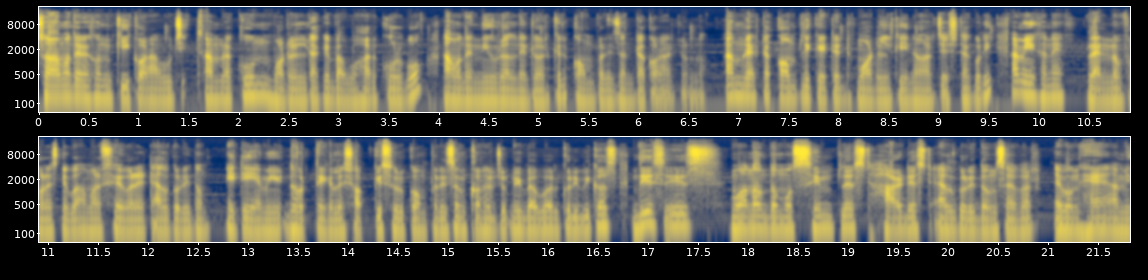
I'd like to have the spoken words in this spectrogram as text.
সো আমাদের এখন কি করা উচিত? আমরা কোন মডেলটাকে ব্যবহার করব আমাদের নিউরাল নেটওয়ার্কের কম্পারিজনটা করার জন্য? আমরা একটা কমপ্লিকেটেড মডেলকেই নেওয়ার চেষ্টা করি। আমি এখানে র্যান্ডম ফরেস্ট নেব, আমার ফেভারিট অ্যালগোরিদম এটাই আমি ধরতে গেলে সব কিছুর কম্পারিজন করার জন্যই ব্যবহার করি because this is one of the most simplest hardest algorithms ever এবং হ্যাঁ আমি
